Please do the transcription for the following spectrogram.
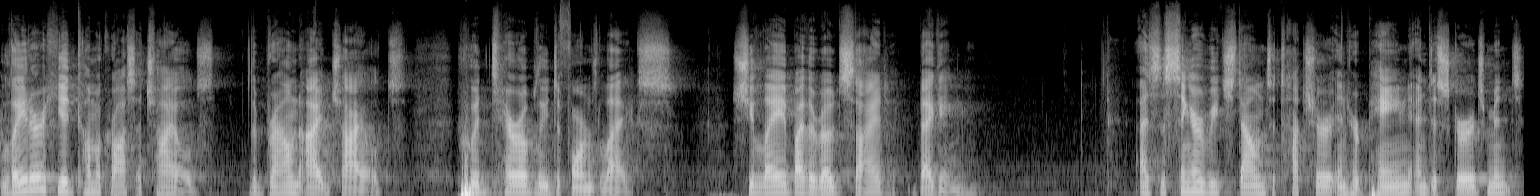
Later, he had come across a child, the brown eyed child, who had terribly deformed legs. She lay by the roadside, begging. As the singer reached down to touch her in her pain and discouragement,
